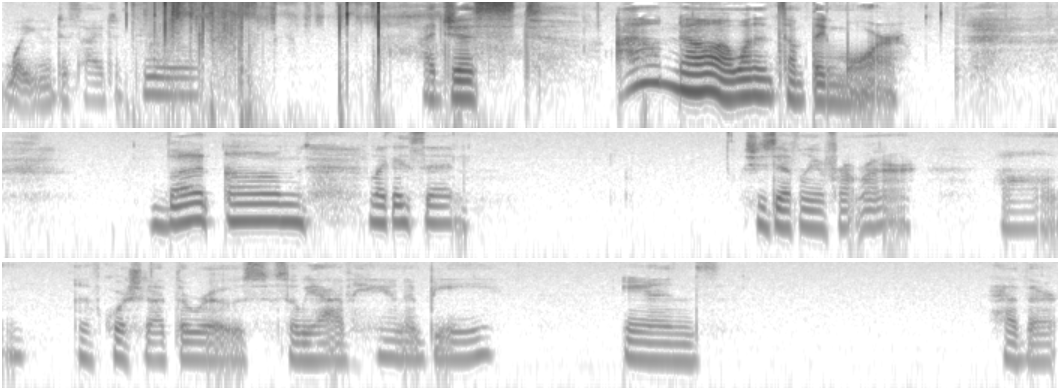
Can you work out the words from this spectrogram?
what you decide to do? I just i don't know. I wanted something more. But um like i said she's definitely a front runner. Um and of course she got the rose. So we have hannah b and heather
